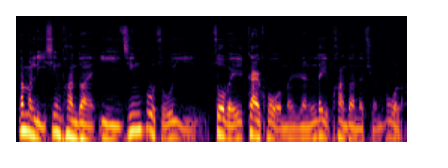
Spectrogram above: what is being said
那么理性判断已经不足以作为概括我们人类判断的全部了。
